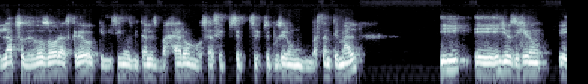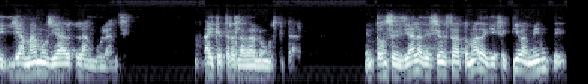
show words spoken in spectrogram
lapso de dos horas, creo que mis signos vitales bajaron, o sea, se, se, pusieron bastante mal. Y ellos dijeron, llamamos ya la ambulancia, hay que trasladarlo a un hospital. Entonces ya la decisión estaba tomada y efectivamente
